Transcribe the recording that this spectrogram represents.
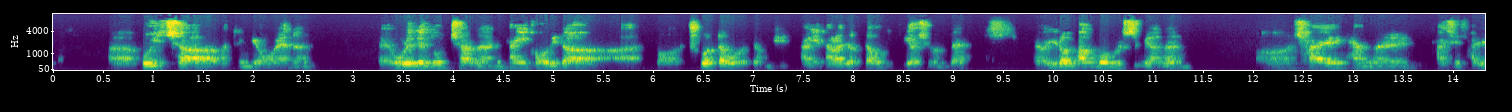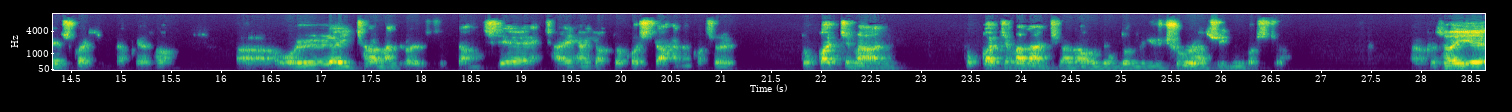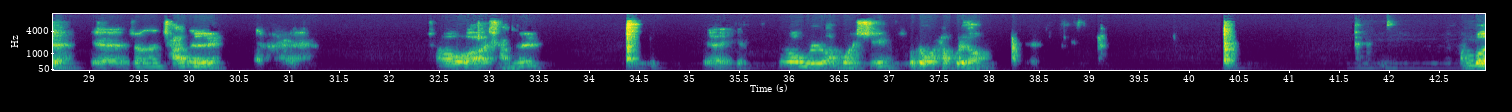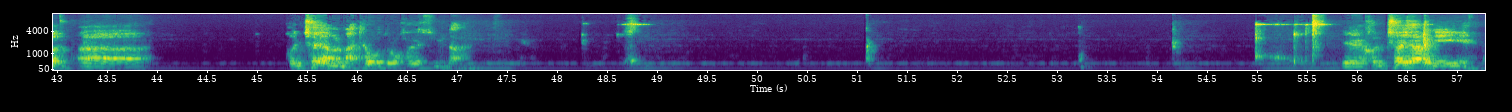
아, 보이차 같은 경우에는 네, 오래된 노차는 향이 거의 다뭐 죽었다고 그러죠. 향이 사라졌다고 느끼기가 쉬운데 어, 이런 방법을 쓰면은 어, 차의 향을 다시 살릴 수가 있습니다. 그래서 어, 원래 이 차가 만들어졌을 당시에 차의 향이 어떨 것이다 하는 것을 똑같지만 똑같지만은 않지만 어느 정도는 유출을 할 수 있는 것이죠. 아, 그 사이에 예, 저는 잔을 예, 샤워와 잔을 예, 뜨거운 물로 한 번씩 소독을 하고요. 한번 아, 건차향을 맡아보도록 하겠습니다. 예, 건차향이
